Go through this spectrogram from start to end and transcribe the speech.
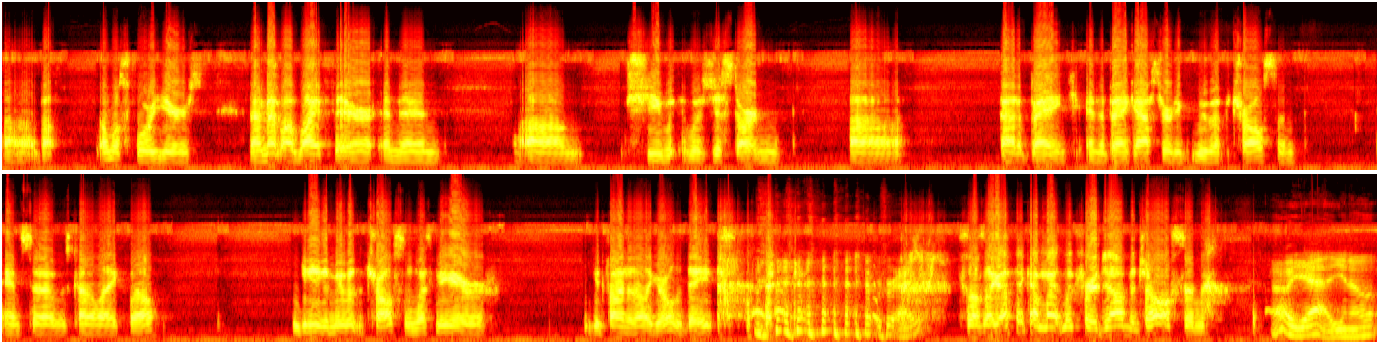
uh, about almost four years. And I met my wife there, and then um, she w- was just starting uh, at a bank, and the bank asked her to move up to Charleston, and so it was kind of like, well, you can either move up to Charleston with me, or you can find another girl to date. right? So I was like, I think I might look for a job in Charleston. Oh yeah, you know,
